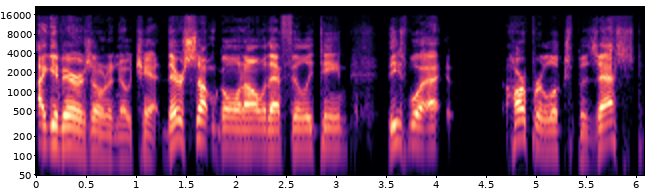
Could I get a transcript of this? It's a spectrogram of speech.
I give Arizona no chance. There's something going on with that Philly team. These boy Harper looks possessed.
